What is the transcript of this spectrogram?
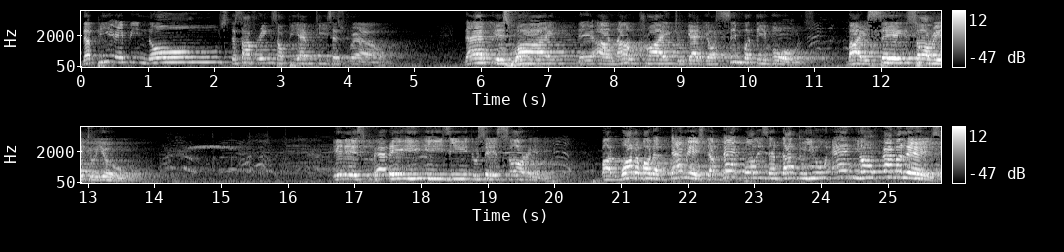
The PAP knows the sufferings of PMTs as well. That is why they are now trying to get your sympathy votes by saying sorry to you. It is very easy to say sorry. But what about the damage the bad police have done to you and your families?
